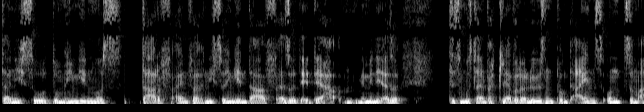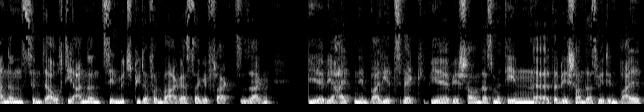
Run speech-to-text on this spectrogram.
da nicht so dumm hingehen muss, darf einfach nicht so hingehen darf. Also der, der also das musst du einfach cleverer lösen, Punkt eins. Und zum anderen sind auch die anderen zehn Mitspieler von Vargas da gefragt, zu sagen, wir, wir halten den Ball jetzt weg, wir, wir schauen, dass wir den, äh, wir schauen, dass wir den Ball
